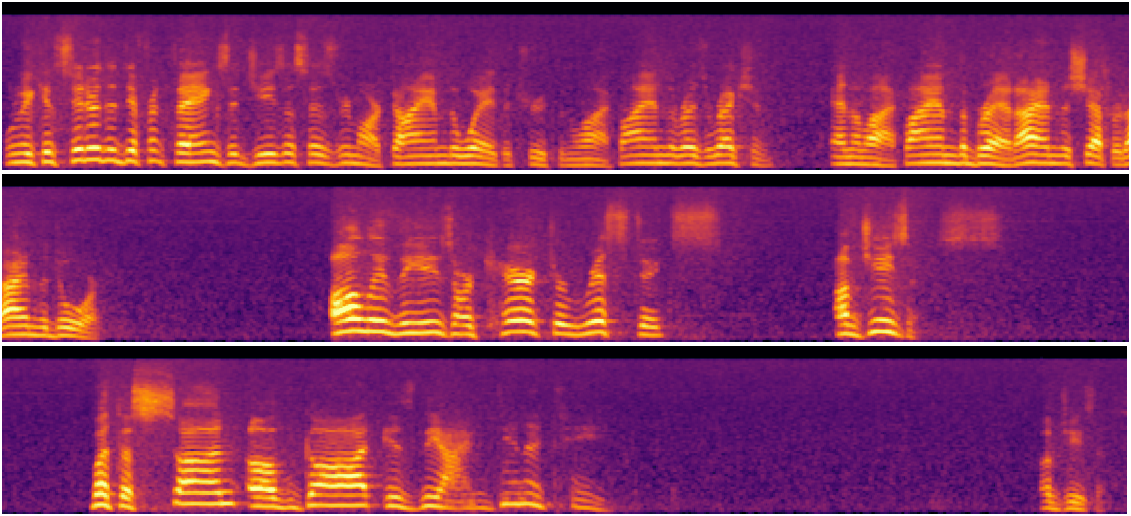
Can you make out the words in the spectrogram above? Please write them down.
When we consider the different things that Jesus has remarked, I am the way, the truth, and the life. I am the resurrection and the life. I am the bread. I am the shepherd. I am the door. All of these are characteristics of Jesus. But the Son of God is the identity of Jesus.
